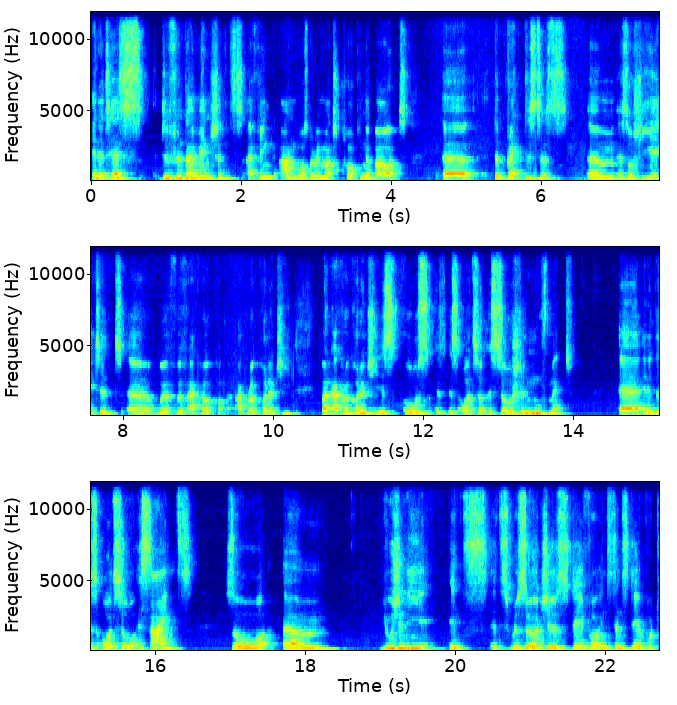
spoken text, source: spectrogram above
and it has different dimensions. I think Anne was very much talking about uh, the practices um, associated uh, with, with agro agroecology, but agroecology is also, is also a social movement uh, and it is also a science. So um, usually it's it's researchers they for instance they would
